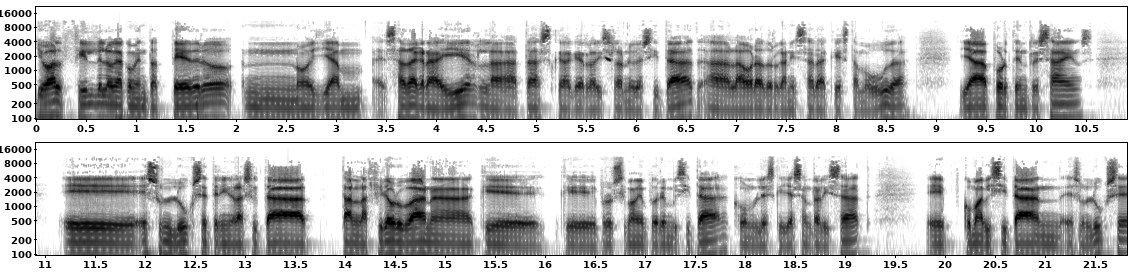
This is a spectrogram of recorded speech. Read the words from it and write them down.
Jo, al fil de lo que ha comentat Pedro, no s'ha d'agrair la tasca que realitza la universitat a l'hora d'organitzar aquesta moguda. Ja porten res anys. Eh, és un luxe tenir a la ciutat tant la fira urbana que, que pròximament podrem visitar com les que ja s'han realitzat. Eh, com a visitant és un luxe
